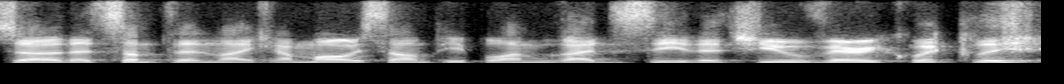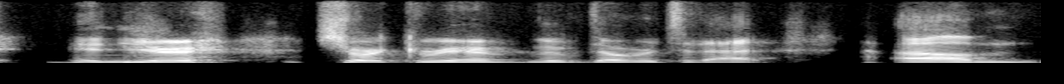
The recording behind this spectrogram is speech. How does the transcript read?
so that's something like i'm always telling people i'm glad to see that you very quickly in your short career moved over to that um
